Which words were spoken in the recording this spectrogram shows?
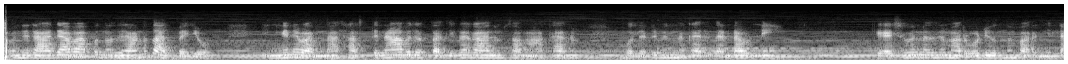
അവന് രാജാവാക്കുന്നതിലാണ് താല്പര്യവും. ഇങ്ങനെ വന്നാൽ ഹസ്തിനാപുരത്ത് അധികകാലം സമാധാനം പുലരുമെന്ന് കരുതണ്ട ഉണ്ണി. കേശവൻ അതിന് മറുപടി ഒന്നും പറഞ്ഞില്ല.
